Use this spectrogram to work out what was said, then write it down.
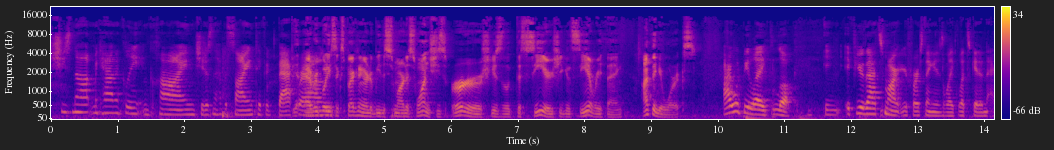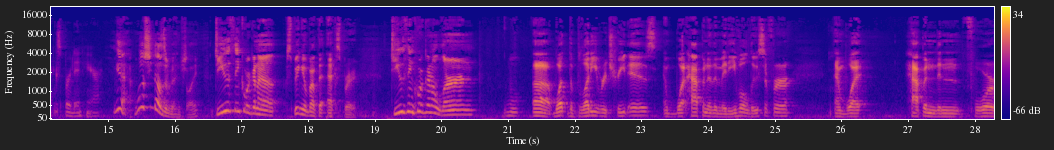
She's not mechanically inclined. She doesn't have a scientific Yeah, background. everybody's expecting her to be the smartest one. She's Urdr. She's like the seer. She can see everything. I think it works. I would be like, look, if you're that smart, your first thing is like, let's get an expert in here. Yeah, well, she does eventually. Do you think we're gonna? Speaking about the expert, do you think we're gonna learn uh, what the bloody retreat is and what happened to the medieval Lucifer and what happened in four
